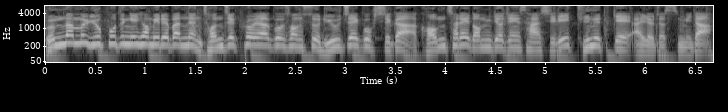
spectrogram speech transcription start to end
음란물 유포 등의 혐의를 받는 전직 프로야구 선수 류제국 씨가 검찰에 넘겨진 사실이 뒤늦게 알려졌습니다.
